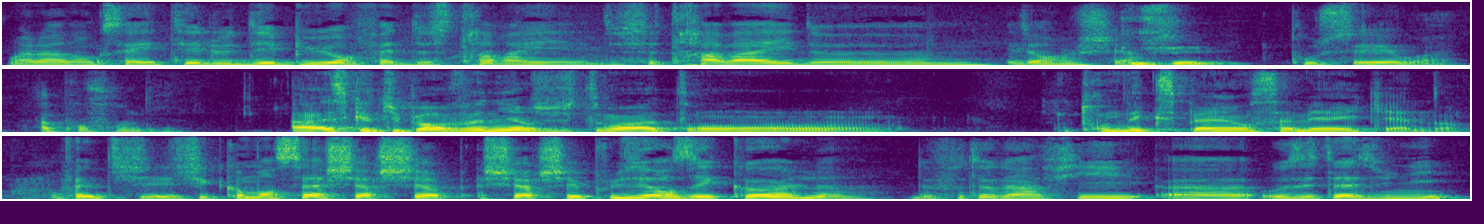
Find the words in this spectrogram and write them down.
Voilà, donc ça a été le début en fait de ce travail, de ce travail de, de recherche. Poussé. Poussé, ouais, approfondi. Alors, est-ce que tu peux revenir justement à ton, ton expérience américaine En fait, j'ai commencé à chercher, plusieurs écoles de photographie euh, aux États-Unis.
